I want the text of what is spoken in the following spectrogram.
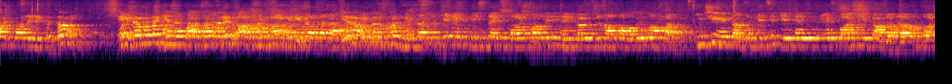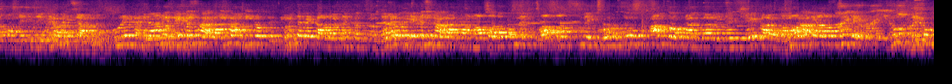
որ պաշտպանները կգան, այն ժամանակ ես բացատրեմ նիստեք պաշտպանների ներկայություն ապահովելու համար։ Ինչի հետաձգեցիք, եթե այս բան չի անդրադառնում պաշտպանների ներկայությանը։ Ուրեմն, Դրանով մի րոպե, Դուք տվեք ավարտել կտրում։ Դրանով մի անգամ ապահովում եք, ապացուցում եք, որ դուք անկողմնակալ լինել չեք կարող։ Ավելի ավազիկ եք, Դուք դուք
